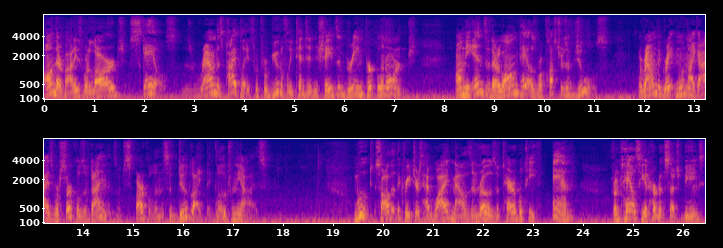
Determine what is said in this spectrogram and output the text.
On their bodies were large scales, round as pie plates, which were beautifully tinted in shades of green, purple, and orange. On the ends of their long tails were clusters of jewels. Around the great moon like eyes were circles of diamonds, which sparkled in the subdued light that glowed from the eyes. Woot saw that the creatures had wide mouths and rows of terrible teeth, and, from tales he had heard of such beings,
